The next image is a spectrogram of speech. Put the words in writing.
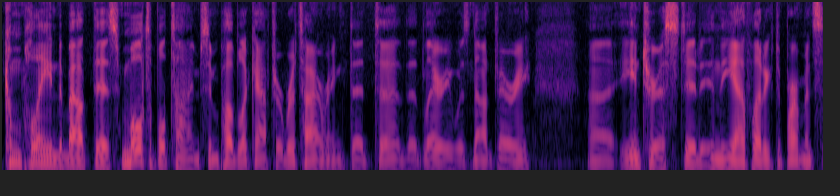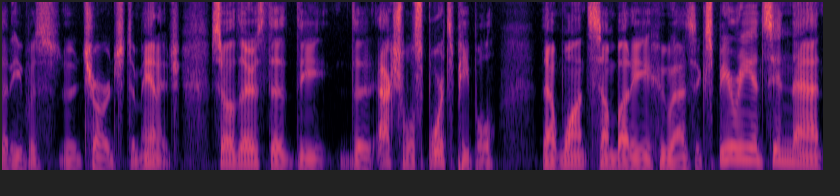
complained about this multiple times in public after retiring that uh, that Larry was not very uh, interested in the athletic departments that he was uh, charged to manage. So there's the the the actual sports people that want somebody who has experience in that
